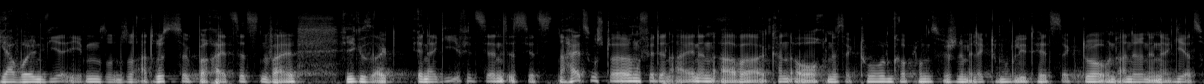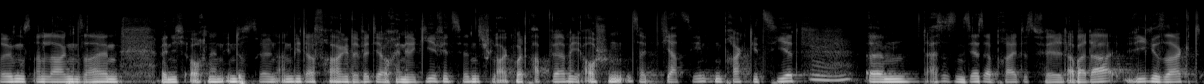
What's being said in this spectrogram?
ja, wollen wir eben so, so eine Art Rüstzeug bereitsetzen, weil, wie gesagt, Energieeffizienz ist jetzt eine Heizungssteuerung für den einen, aber kann auch eine Sektorenkopplung zwischen dem Elektromobilitätssektor und anderen Energieerzeugungsanlagen sein. Wenn ich auch einen industriellen Anbieter frage, da wird ja auch Energieeffizienz, Schlagwort Abwärme, ja auch schon seit Jahrzehnten praktiziert. Mhm. Ähm, da ist es ein sehr, sehr breites Feld. Aber da, wie gesagt,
